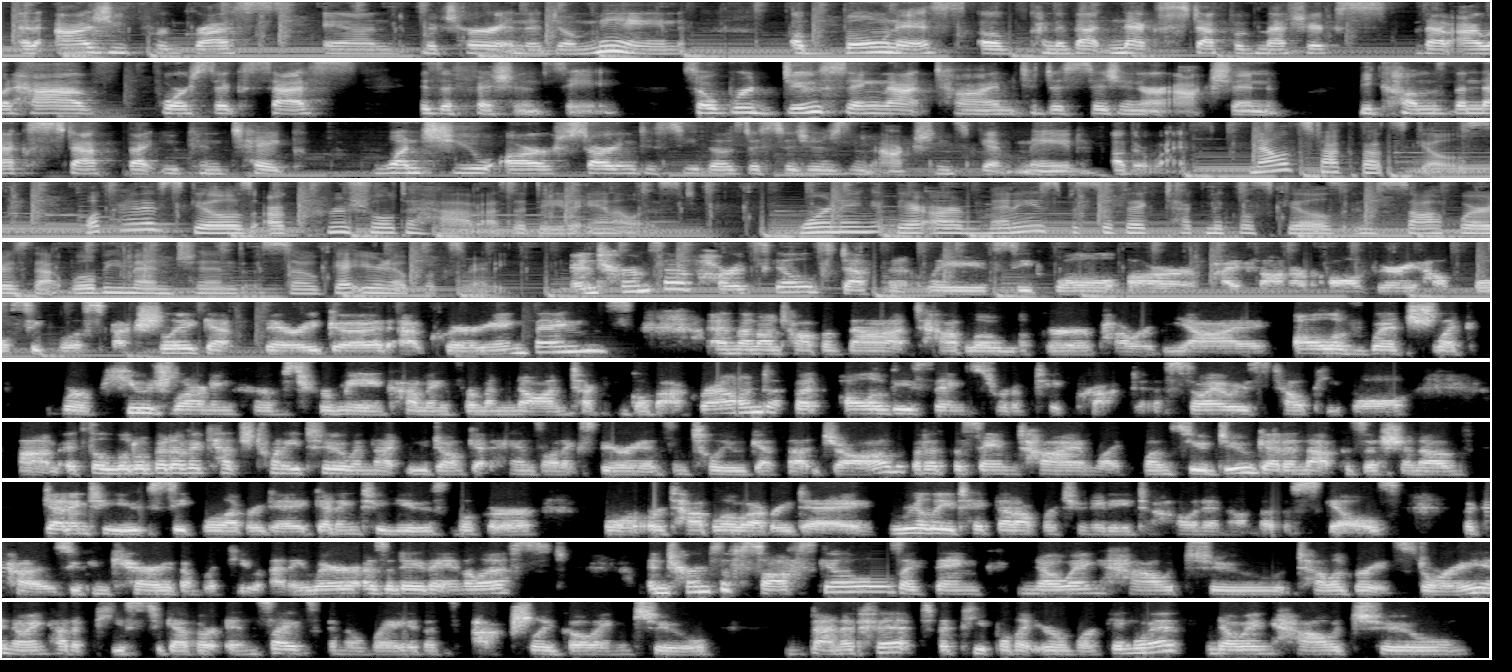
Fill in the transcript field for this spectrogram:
And as you progress and mature in the domain, a bonus of kind of that next step of metrics that I would have for success is efficiency. So reducing that time to decision or action becomes the next step that you can take once you are starting to see those decisions and actions get made otherwise. Now let's talk about skills. What kind of skills are crucial to have as a data analyst? Warning there are many specific technical skills and softwares that will be mentioned, so get your notebooks ready. In terms of hard skills, definitely SQL or Python are all very helpful. SQL, especially, get very good at querying things. And then on top of that, Tableau, Looker, Power BI, all of which, like, were huge learning curves for me coming from a non technical background. But all of these things sort of take practice. So I always tell people um, it's a little bit of a catch 22 in that you don't get hands on experience until you get that job. But at the same time, like once you do get in that position of getting to use SQL every day, getting to use Looker or, or Tableau every day, really take that opportunity to hone in on those skills because you can carry them with you anywhere as a data analyst. In terms of soft skills, I think knowing how to tell a great story and knowing how to piece together insights in a way that's actually going to benefit the people that you're working with, knowing how to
